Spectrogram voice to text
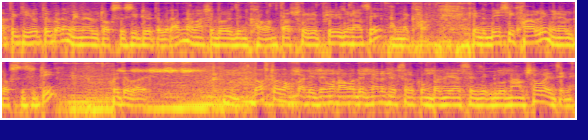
তাতে কি হতে পারে? মিনারেল টক্সিসিটি হতে পারে। আপনি মাসে দশ দিন খাওয়ান, তার শরীরে প্রয়োজন আছে, আপনি খাওয়ান। কিন্তু বেশি খাওয়ালে মিনারেল টক্সিসিটি হতে পারে। দশটা কোম্পানি যেমন আমাদের ম্যানুফ্যাকচার কোম্পানি আছে যেগুলো নাম সবাই জেনে।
